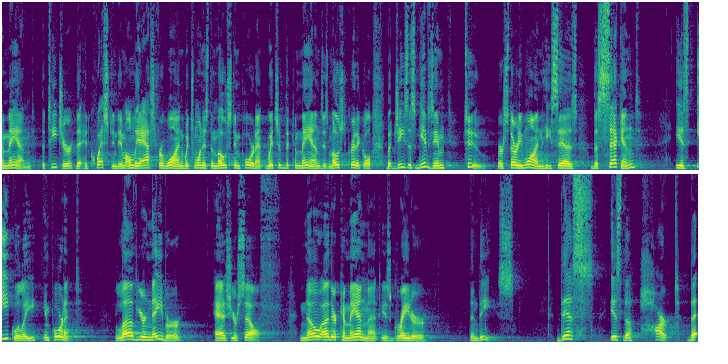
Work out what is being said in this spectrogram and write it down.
command. The teacher that had questioned him only asked for one which one is the most important, which of the commands is most critical, but Jesus gives him two. Verse 31, he says, The second is equally important love your neighbor as yourself. No other commandment is greater than these. This is the heart, the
